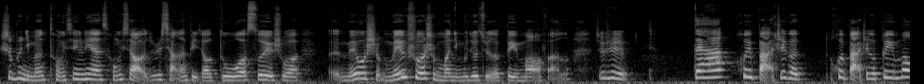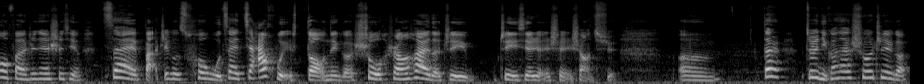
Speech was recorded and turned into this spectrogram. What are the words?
是不是你们同性恋从小就是想的比较多，所以说呃没有什么没说什么，你们就觉得被冒犯了，就是大家会把这个会把这个被冒犯这件事情，再把这个错误再加回到那个受伤害的这这一些人身上去，嗯，但是就是你刚才说这个。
